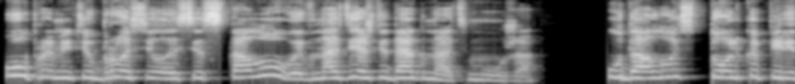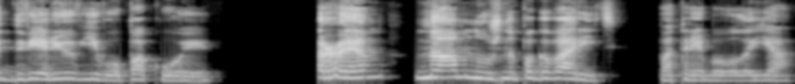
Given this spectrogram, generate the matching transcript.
Опрометью бросилась из столовой в надежде догнать мужа. Удалось только перед дверью в его покое. «Рен, нам нужно поговорить», – потребовала я.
